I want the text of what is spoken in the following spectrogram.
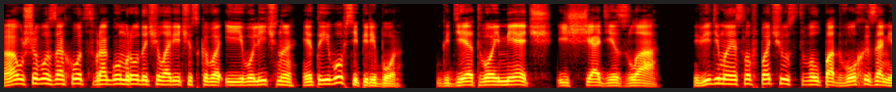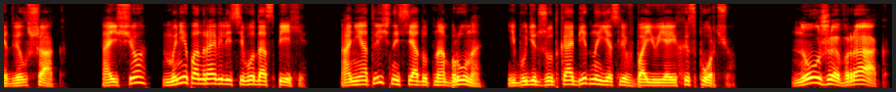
А уж его заход с врагом рода человеческого и его лично, это и вовсе перебор. «Где твой меч, исчадье зла?» Видимо, Эслов почувствовал подвох и замедлил шаг. А еще мне понравились его доспехи. Они отлично сядут на Бруно, и будет жутко обидно, если в бою я их испорчу. «Ну же, враг!»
